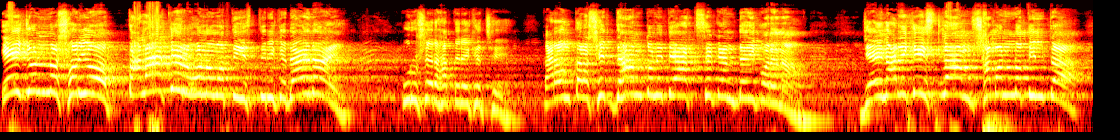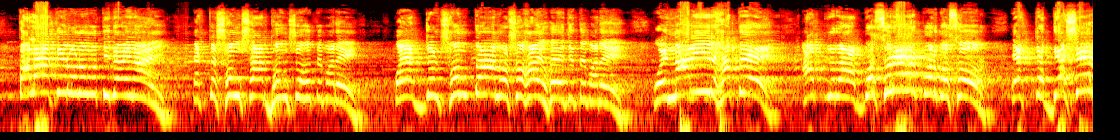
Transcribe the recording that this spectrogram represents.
এই জন্য শরীয়ত তালাকের অনুমতি স্ত্রীকে দেয় নাই, পুরুষের হাতে রেখেছে। কারণ তারা সিদ্ধান্ত নিতে এক সেকেন্ড দেরি করে না। যেই নারীকে ইসলাম সামান্য তিনটা তালাকের অনুমতি সংসার ধ্বংস হতে পারে। কয়েকজন সন্তান অসহায় হয়ে যেতে পারে। ওই নারীর হাতে আপনারা বছরের পর বছর একটা দেশের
